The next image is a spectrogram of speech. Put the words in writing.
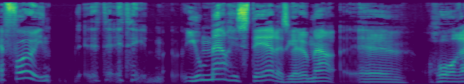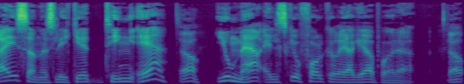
jeg får jo jeg, jeg, tenker- Jo mer hysterisk eller jo mer eh, hårreisende slike ting er, Ja. jo mer elsker jo folk å reagere på det. Ja.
